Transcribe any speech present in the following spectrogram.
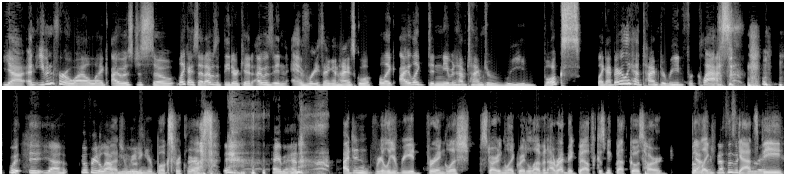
yeah, and even for a while, like I was just so like I said, I was a theater kid. I was in everything in high school, but like I like didn't even have time to read books. Like I barely had time to read for class. but it, yeah, feel free to laugh. at Imagine. Reading your books for class. hey man. I didn't really read for English starting like grade 11. I read Macbeth because Macbeth goes hard. But yeah, like Macbeth is a great- Gatsby,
